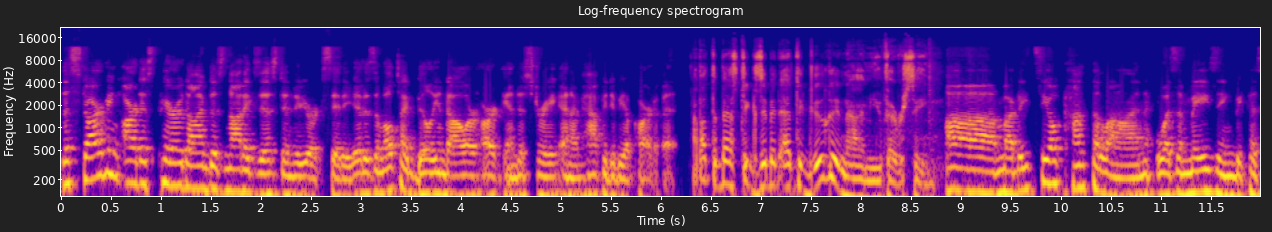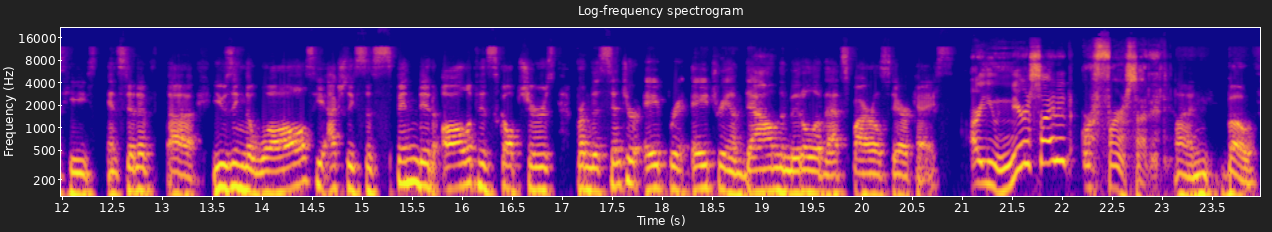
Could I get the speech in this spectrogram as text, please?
the starving artist paradigm does not exist in New York City. It is a multi billion dollar art industry, and I'm happy to be a part of it. How about the best exhibit at the Guggenheim you've ever seen? Uh, Maurizio Cattelan was amazing because he, instead of uh, using the walls, he actually suspended all of his sculptures from the center atrium down the middle of that spiral staircase. Are you nearsighted or farsighted? Uh, both.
